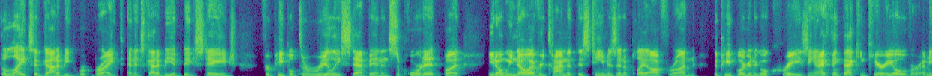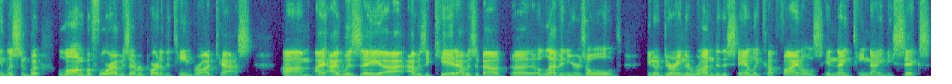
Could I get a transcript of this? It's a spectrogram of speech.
the lights have got to be bright and it's got to be a big stage for people to really step in and support it. But, you know, we know every time that this team is in a playoff run, the people are going to go crazy. And I think that can carry over. I mean, listen, but long before I was ever part of the team broadcast, um, I, I, was a uh, I was a kid. I was about uh, 11 years old, you know, during the run to the Stanley Cup Finals in 1996,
